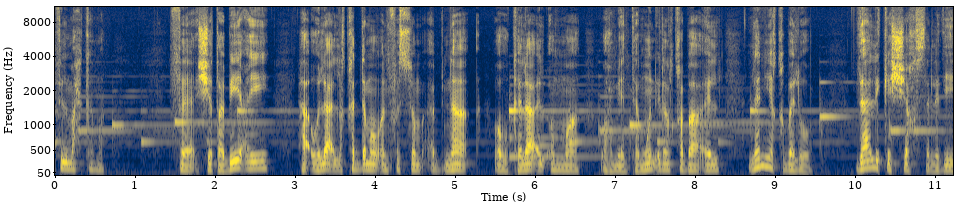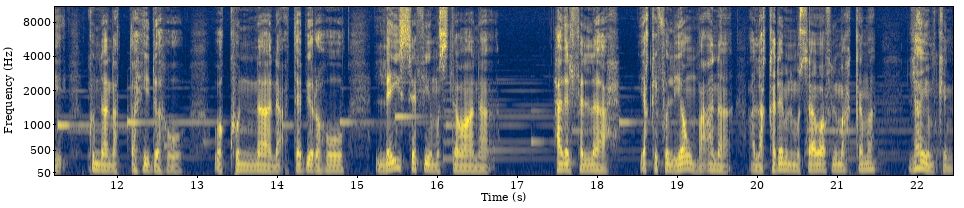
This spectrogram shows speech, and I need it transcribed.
في المحكمة. فشي طبيعي هؤلاء اللي قدموا أنفسهم أبناء ووكلاء الأمة وهم ينتمون إلى القبائل لن يقبلوا ذلك الشخص الذي كنا نضطهده وكنا نعتبره ليس في مستوانا. هذا الفلاح يقف اليوم معنا على قدم المساواة في المحكمة؟ لا يمكن.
